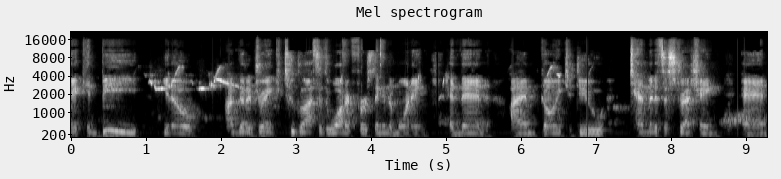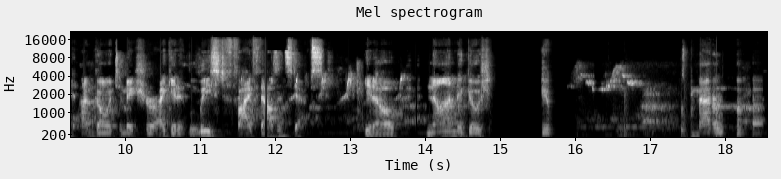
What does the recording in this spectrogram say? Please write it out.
It can be, you know, I'm gonna drink two glasses of water first thing in the morning, and then I'm going to do 10 minutes of stretching, and I'm going to make sure I get at least 5,000 steps. You know, non negotiable, no matter what,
